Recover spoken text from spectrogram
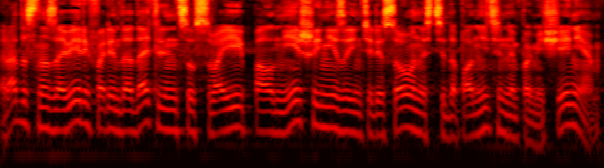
Радостно заверив арендодательницу в своей полнейшей незаинтересованности дополнительным помещением,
